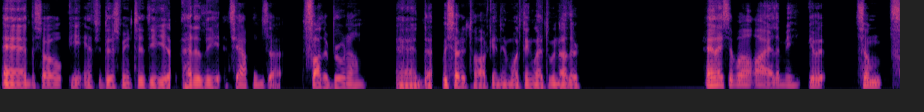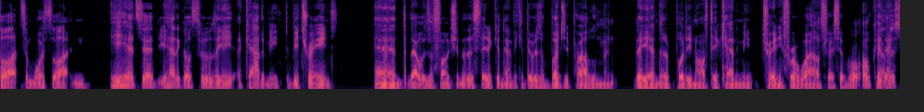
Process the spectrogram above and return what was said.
And so he introduced me to the uh, head of the chaplains, uh, Father Bruno, and uh, we started talking, and one thing led to another. And I said, well, all right, let me give it some thought, some more thought. And he had said you had to go through the academy to be trained. And that was a function of the state of Connecticut. There was a budget problem, and they ended up putting off the academy training for a while. So I said, well, okay, that, that's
